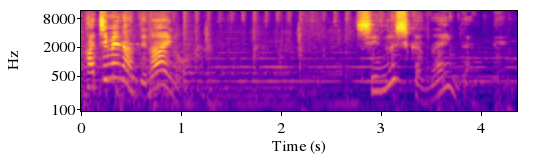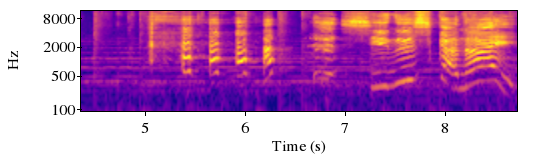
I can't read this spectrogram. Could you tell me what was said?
勝ち目なんてないの。死ぬしかないんだ。死ぬしかない。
